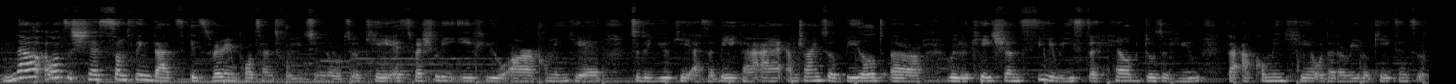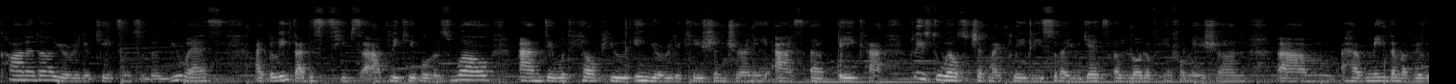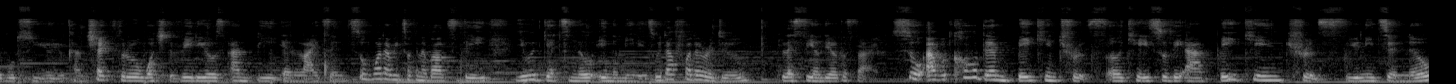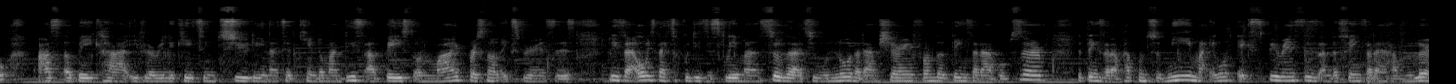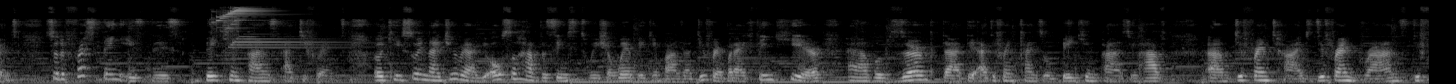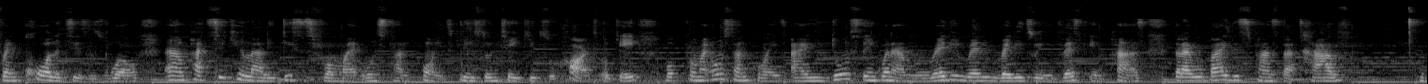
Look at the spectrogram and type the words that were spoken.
now i want to share something that is very important for you to note okay? Especially if you are coming here to the uk as a baker. I am trying to build a relocation series to help those of you that are coming here or that are relocating to canada you're relocating to the us i believe that these tips are applicable as well and they would help you in your relocation journey as a baker please do well to check my playlist so that you get a lot of information um, i have made them available to you you can check through watch the videos, and be enlightened. So, what are we talking about today? You would get to know in a minute. Without further ado, let's see on the other side. So, I would call them baking truths. Okay, so they are baking truths you need to know as a baker if you're relocating to the United Kingdom, and these are based on my personal experiences. Please, I always like to put this disclaimer so that you will know that I'm sharing from the things that I've observed, the things that have happened to me, my own experiences, and the things that I have learned. So, the first thing is this baking pans are different. Okay, so in Nigeria, you also have the same situation where baking pans are different, but I think here I have observed that there are different kinds of baking pans. You have um, different types, different brands, different qualities as well. Um, particularly, this is from my own standpoint. Please don't take it to heart, okay? But from my own standpoint, I don't think when I'm ready, ready, ready to invest in pants that I will buy these pants that have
